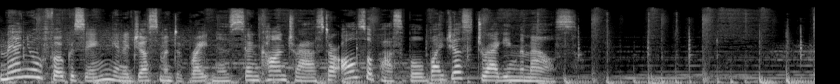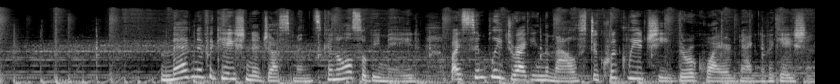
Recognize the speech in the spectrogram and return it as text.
manual focusing and adjustment of brightness and contrast are also possible by just dragging the mouse. Magnification adjustments can also be made by simply dragging the mouse to quickly achieve the required magnification.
